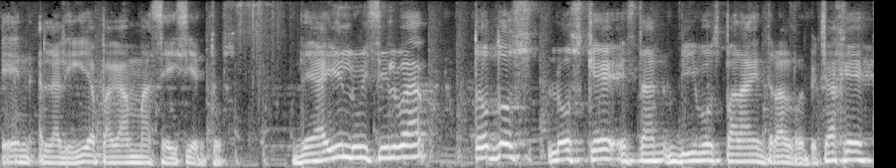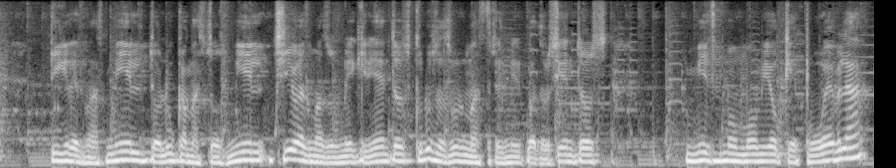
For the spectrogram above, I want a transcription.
en la liguilla, paga más 600. De ahí Luis Silva, todos los que están vivos para entrar al repechaje. Tigres más 1000, Toluca más 2000, Chivas más 2500, Cruz Azul más 3400, mismo momio que Puebla,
